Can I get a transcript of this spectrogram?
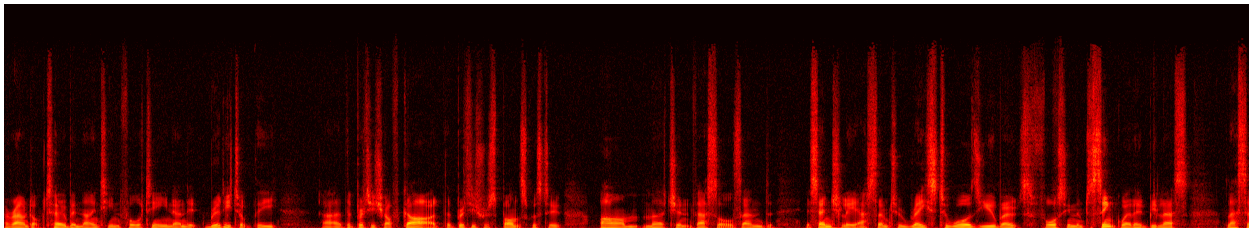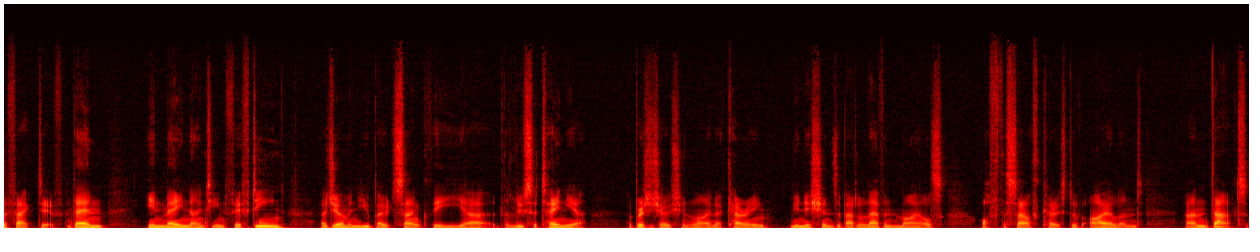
around October 1914, and it really took the uh, the British off guard. The British response was to arm merchant vessels and essentially ask them to race towards U-boats, forcing them to sink where they'd be less less effective. Then, in May 1915, a German U-boat sank the uh, the Lusitania, a British ocean liner carrying munitions about 11 miles off the south coast of Ireland, and that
